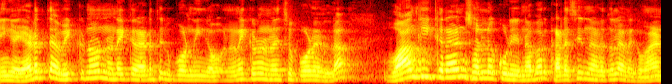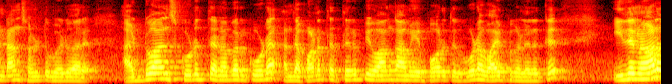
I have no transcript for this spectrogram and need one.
நீங்கள் இடத்த விற்கணும்னு நினைக்கிற இடத்துக்கு போ நீங்கள் நினைக்கணும்னு நினச்சி போனீங்கன்னா வாங்கிக்கிறேன்னு சொல்லக்கூடிய நபர் கடைசி நேரத்தில் எனக்கு வேண்டாம்னு சொல்லிட்டு போயிடுவார். அட்வான்ஸ் கொடுத்த நபர் கூட அந்த பணத்தை திருப்பி வாங்காமையே போகிறதுக்கு கூட வாய்ப்புகள் இருக்குது இதனால்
